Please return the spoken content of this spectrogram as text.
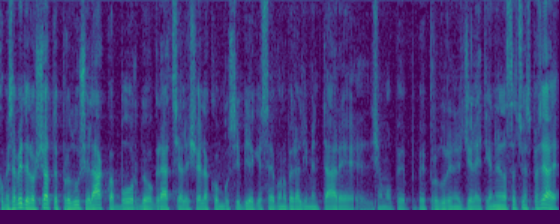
Come sapete lo shuttle produce l'acqua a bordo grazie alle celle a combustibile che servono per alimentare, eh, diciamo, per, per, produrre energia elettrica. Nella stazione spaziale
